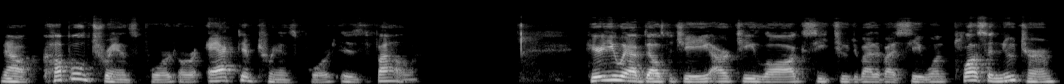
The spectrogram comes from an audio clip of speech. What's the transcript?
Now, coupled transport or active transport is the following. Here you have delta G, RT log C2 divided by C1, plus a new term,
